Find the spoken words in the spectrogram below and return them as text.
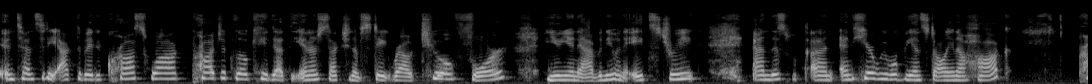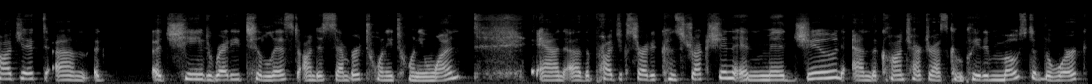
Intensity Activated Crosswalk project located at the intersection of State Route 204, Union Avenue and 8th Street. And this, and and here we will be installing a hawk. Project um, achieved ready to list on December 2021. And uh, the project started construction in mid-June and the contractor has completed most of the work.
